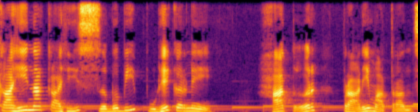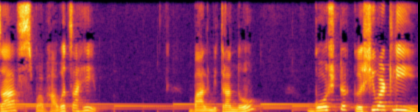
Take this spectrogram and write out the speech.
काही ना काही सबबी पुढे करणे. हा तर प्राणी मात्रांचा स्वभावच आहे. बालमित्रांनो गोष्ट कशी वाटली?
